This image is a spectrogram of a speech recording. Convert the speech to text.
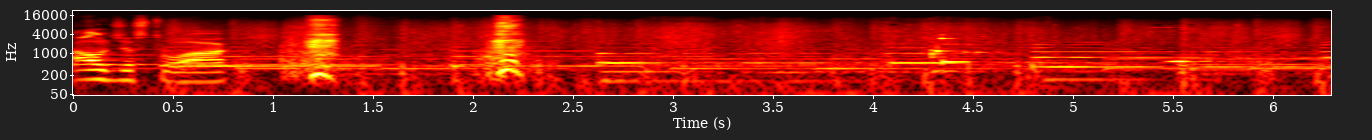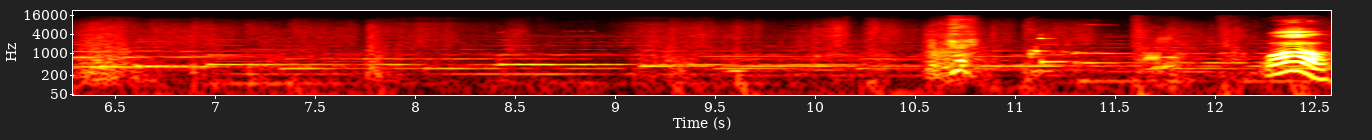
I'll just walk. Whoa!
